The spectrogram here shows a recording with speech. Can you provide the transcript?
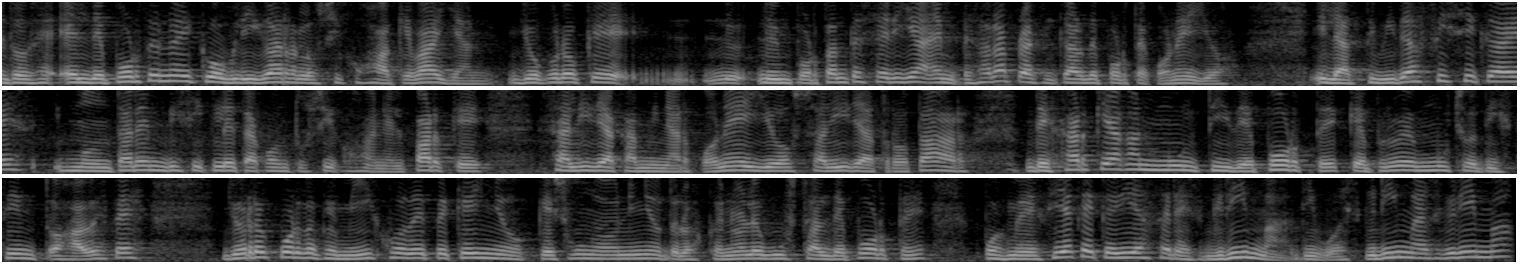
Entonces, el deporte no hay que obligar a los hijos a que vayan. Yo creo que lo, importante sería empezar a practicar deporte con ellos. Y la actividad física es montar en bicicleta con tus hijos en el parque, salir a caminar con ellos, salir a trotar, dejar que hagan multideporte, que prueben muchos distintos. A veces yo recuerdo que mi hijo de pequeño, que es uno de los niños de los que no le gusta el deporte, pues me decía que quería hacer esgrima. Digo, esgrima, esgrima,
